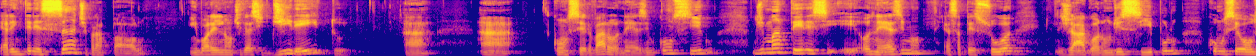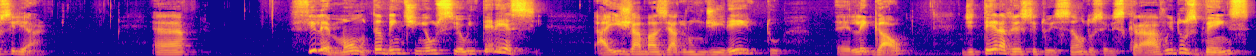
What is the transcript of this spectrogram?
era interessante para Paulo, embora ele não tivesse direito a, a conservar Onésimo consigo, de manter esse Onésimo, essa pessoa, já agora um discípulo, como seu auxiliar. É, Filemon também tinha o seu interesse, aí já baseado num direito é, legal de ter a restituição do seu escravo e dos bens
